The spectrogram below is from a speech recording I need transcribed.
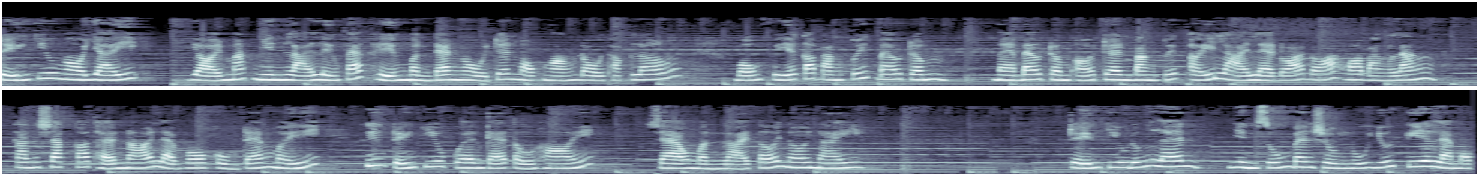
Triển chiêu ngồi dậy, dọi mắt nhìn lại liền phát hiện mình đang ngồi trên một ngọn đồi thật lớn. Bốn phía có băng tuyết bao trùm, mà bao trùm ở trên băng tuyết ấy lại là đóa đóa hoa bằng lăng. cảnh sắc có thể nói là vô cùng tráng mỹ, khiến triển chiêu quên cả tự hỏi, sao mình lại tới nơi này? Triển chiêu đứng lên, nhìn xuống bên sườn núi dưới kia là một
